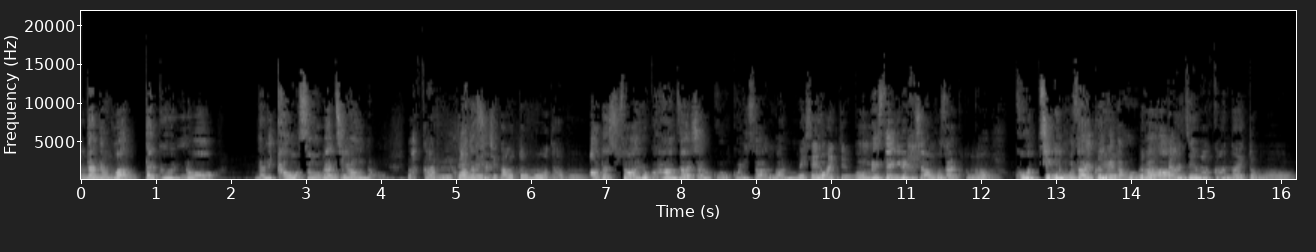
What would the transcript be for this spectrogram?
う。ん。だって全くの、何、顔相が違うんだもん。わかる。私全然違うと思う多分。私さ、よく犯罪者のここにさ、うん。あの、目線入ってる。もう目線入れるし、あモザイクとか、うん。こっちにモザイク入れた方うん。うん。が、断然わかんないと思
